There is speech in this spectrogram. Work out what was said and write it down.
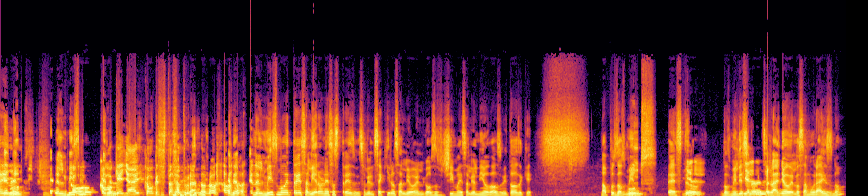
en, el, mismo. Como, que ya como que se está saturando, ¿no? en, el, mismo E3 salieron esos tres, güey. Salió el Sekiro, salió el Ghost of Tsushima y salió el Neo 2, güey. Todos de que. No, pues 2000. Este. El, 2019 es el año de los samuráis, ¿no?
